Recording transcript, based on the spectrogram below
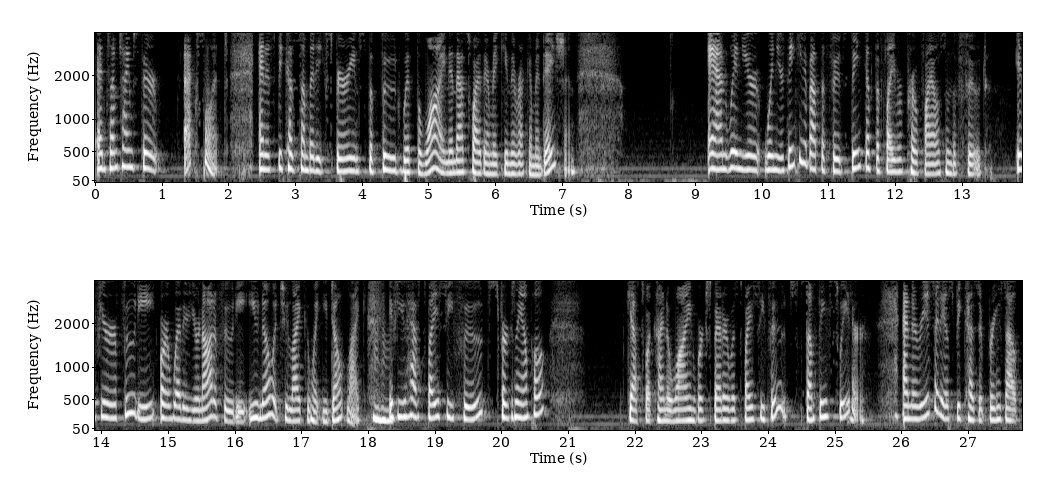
and sometimes they're excellent. And it's because somebody experienced the food with the wine, and that's why they're making the recommendation. And when you're when you're thinking about the foods, think of the flavor profiles in the food if you're a foodie or whether you're not a foodie, you know what you like and what you don't like. Mm-hmm. If you have spicy foods, for example, guess what kind of wine works better with spicy foods? Something sweeter. And the reason is because it brings out,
